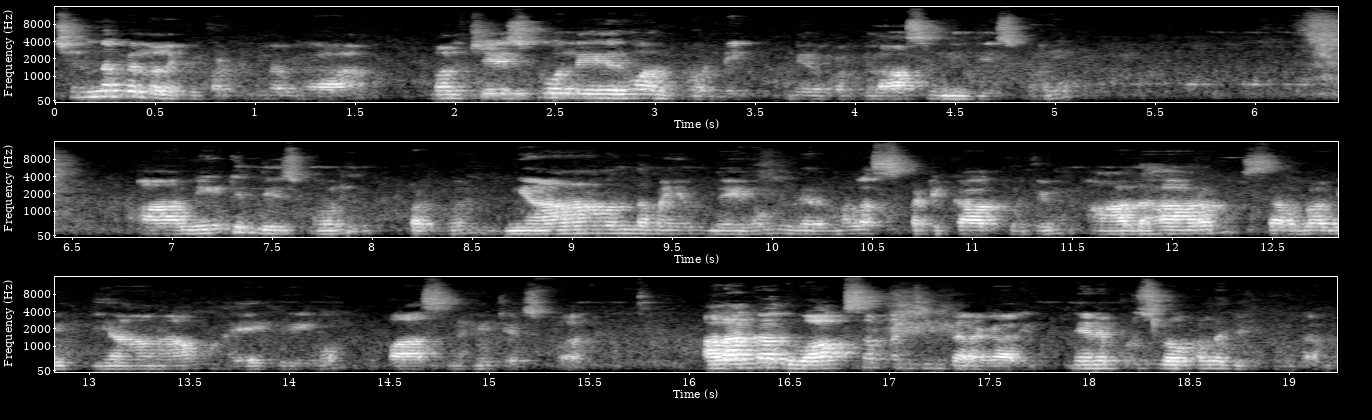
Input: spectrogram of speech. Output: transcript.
చిన్నపిల్లలకి పర్టికులర్గా వాళ్ళు చేసుకోలేరు అనుకోండి. మీరు ఒక గ్లాసు నీళ్ళు తీసుకొని ఆ నీటిని తీసుకొని పట్టుకొని జ్ఞానానందమయం దేవం నిర్మల స్ఫటికాకృతిం ఆధారం సర్వ విద్యానాం హయగ్రీవం ఉపాసన చేసుకోవాలి. అలా కాదు వాక్ సంబంధించి పెరగాలి నేను ఎప్పుడు శ్లోకంలో చెప్పుకుంటాను.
